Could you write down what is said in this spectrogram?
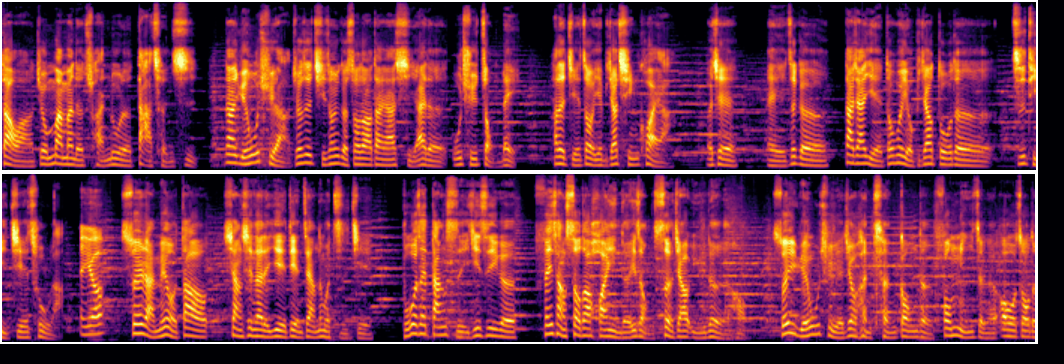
蹈啊，就慢慢的传入了大城市。那圆舞曲啊，就是其中一个受到大家喜爱的舞曲种类，它的节奏也比较轻快啊，而且，诶，这个大家也都会有比较多的肢体接触啦。哎呦，虽然没有到像现在的夜店这样那么直接，不过在当时已经是一个非常受到欢迎的一种社交娱乐了哈。所以圆舞曲也就很成功的风靡整个欧洲的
